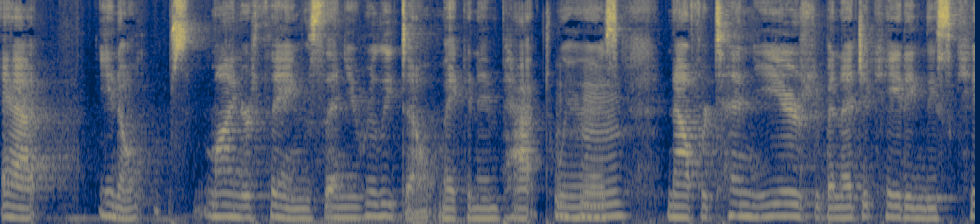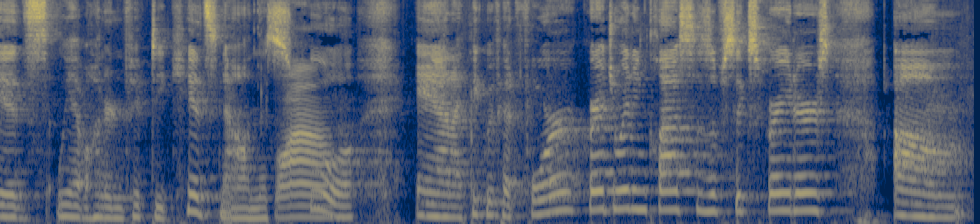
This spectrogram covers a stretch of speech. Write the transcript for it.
at you know minor things then you really don't make an impact whereas mm-hmm. now for 10 years we've been educating these kids we have 150 kids now in this wow. school and i think we've had four graduating classes of sixth graders um,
